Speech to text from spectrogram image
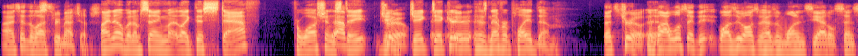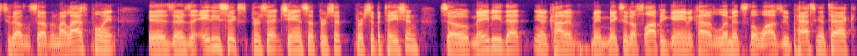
I said the last three matchups. I know, but I'm saying my, like this staff for Washington Yeah, State, true. Jake, Jake Dickert Uh, has never played them. That's true. Yeah. But I will say that Wazoo also hasn't won in Seattle since 2007. My last point is there's an 86% chance of precip- precipitation. So maybe that, you know, kind of ma- makes it a sloppy game. It kind of limits the Wazoo passing attack.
